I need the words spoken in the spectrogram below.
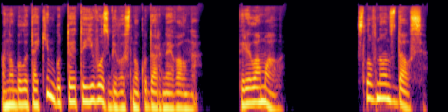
оно было таким, будто это его сбила с ног ударная волна. Переломала. Словно он сдался.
